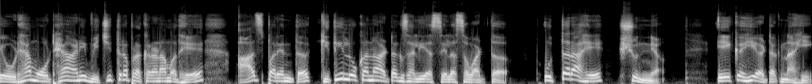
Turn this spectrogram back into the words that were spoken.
एवढ्या मोठ्या आणि विचित्र प्रकरणामध्ये आजपर्यंत किती लोकांना अटक झाली असेल असं वाटतं? उत्तर आहे शून्य. एकही अटक नाही.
